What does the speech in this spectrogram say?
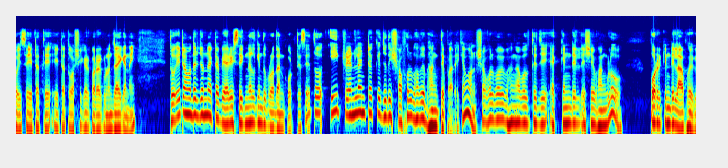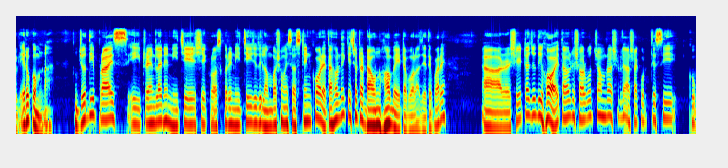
হয়েছে, এটাতে এটা তো অস্বীকার করার কোনো জায়গা নাই। তো এটা আমাদের জন্য একটা ব্যারির সিগন্যাল কিন্তু প্রদান করতেছে। তো এই ট্রেন্ড লাইনটাকে যদি সফলভাবে ভাঙতে পারে, কেমন? সফলভাবে ভাঙা বলতে যে এক ক্যান্ডেল এসে ভাঙলো, পরের ক্যান্ডেল আপ হয়ে গেলো, এরকম না। যদি প্রাইস এই ট্রেন্ড লাইনের নিচে এসে ক্রস করে নিচেই যদি লম্বা সময় সাস্টেন করে, তাহলে কিছুটা ডাউন হবে এটা বলা যেতে পারে। আর সেটা যদি হয়, তাহলে সর্বোচ্চ আমরা আসলে আশা করতেছি খুব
